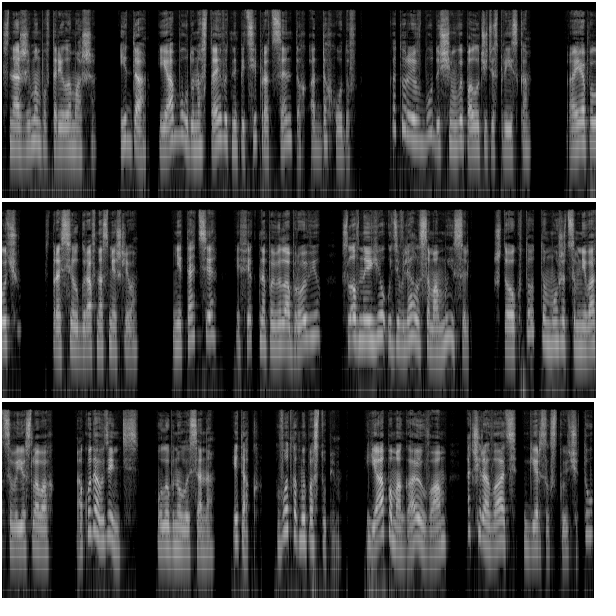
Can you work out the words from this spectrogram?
с нажимом повторила Маша. И да, я буду настаивать на пяти процентах от доходов, которые в будущем вы получите с прииска. А я получу? спросил граф насмешливо. Нетатия эффектно повела бровью, словно ее удивляла сама мысль, что кто-то может сомневаться в ее словах. «А куда вы денетесь?» — улыбнулась она. «Итак, вот как мы поступим. Я помогаю вам очаровать герцогскую чету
